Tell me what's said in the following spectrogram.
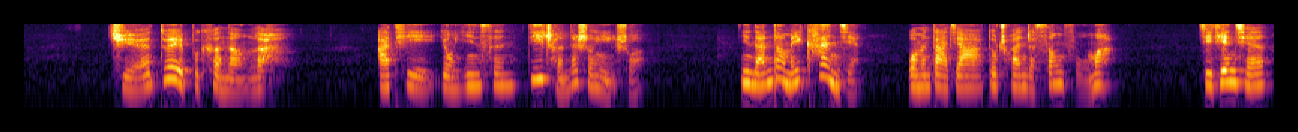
“绝对不可能了！”阿嚏用阴森低沉的声音说：“你难道没看见？”我们大家都穿着丧服嘛。几天前，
